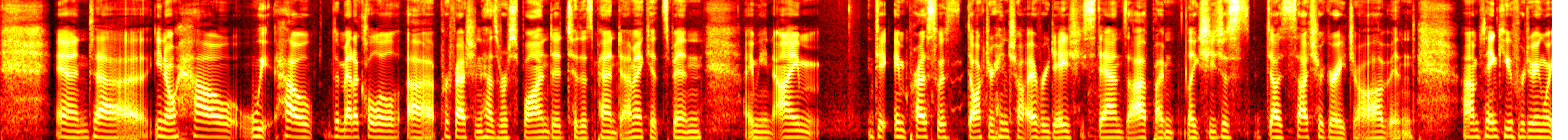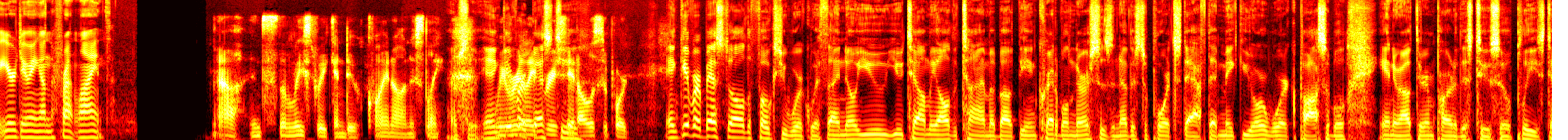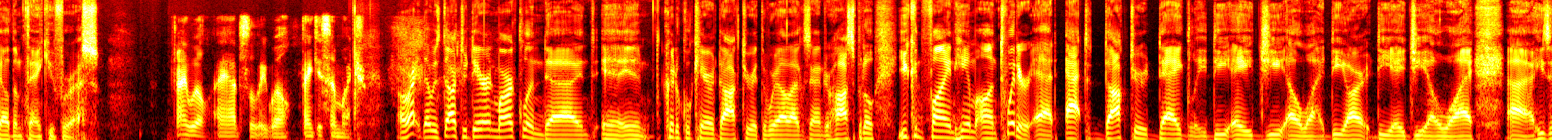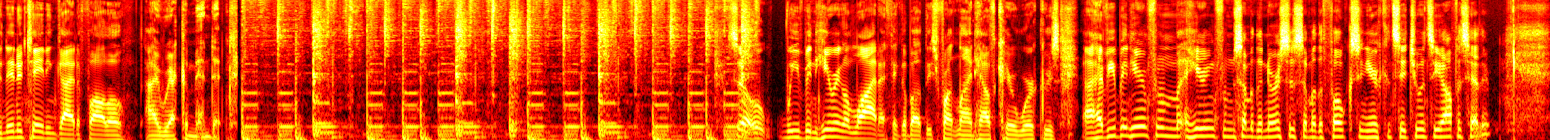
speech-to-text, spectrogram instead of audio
and uh, you know how we how the medical uh, profession has responded to this pandemic. It's been, I mean, I'm d- impressed with Dr. Hinshaw every day. She stands up. I'm like she just does such a great job, and um, thank you for doing what you're doing on the front lines. Ah, it's the least we can do, quite honestly. Absolutely. And we really appreciate to, all the support. And give our best to all the folks you work with. I know you you tell me all the time about the incredible nurses and other support staff that make your work possible and are out there and part of this too. So please tell them thank you for us. I will. I absolutely will. Thank you so much. All right. That was Dr. Darren Markland, uh, critical care doctor at the Royal Alexandra Hospital. You can find him on Twitter at, at Dr. Dagly, D A G L Y, D R D A G L Y. Uh, he's an entertaining guy to follow. I recommend it. So we've been hearing a lot, I think, about these frontline healthcare workers. Uh, have you been hearing from hearing from some of the nurses, some of the folks in your constituency office, Heather?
